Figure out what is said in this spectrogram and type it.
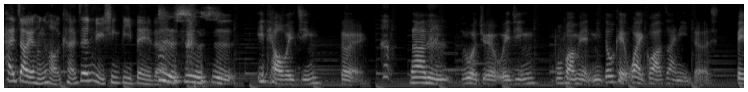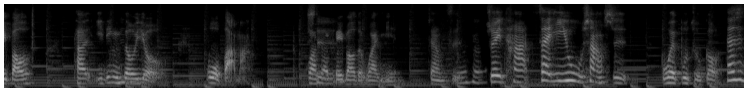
拍照也很好看，这是女性必备的，是是是，一条围巾，对，那你如果觉得围巾不方便，你都可以外挂在你的背包，它一定都有握把嘛。挂在背包的外面，这样子，所以它在衣物上是不会不足够，但是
